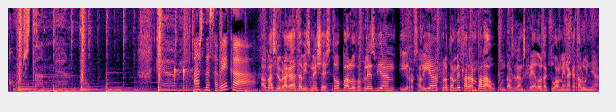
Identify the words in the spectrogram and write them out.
Constantment? Has de saber que... Al Baix Llobregat ha vist néixer Estopa, Love of Lesbian i Rosalia, però també Ferran Palau, un dels grans creadors actualment a Catalunya.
